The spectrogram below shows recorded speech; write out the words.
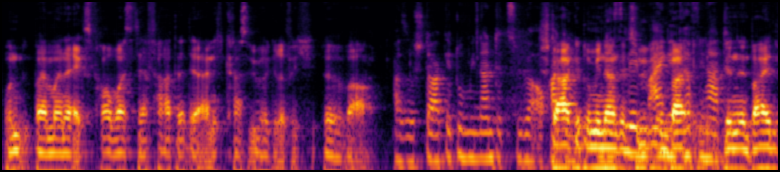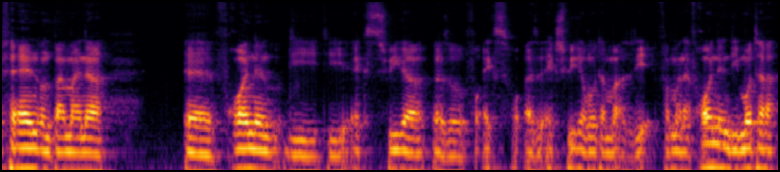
und bei meiner Ex-Frau war es der Vater, der eigentlich krass übergriffig äh, war. Also starke dominante Züge auch Starke dominante Züge in, be in, in, beiden Fällen und bei meiner äh, Freundin, die, die Ex-Schwieger, also Ex, also Ex-Schwiegermutter, also die, von meiner Freundin, die Mutter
